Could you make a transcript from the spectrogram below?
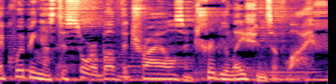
equipping us to soar above the trials and tribulations of life.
